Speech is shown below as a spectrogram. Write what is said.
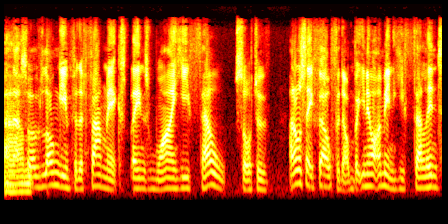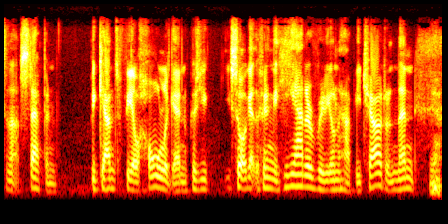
And that Um, sort of longing for the family explains why he fell sort of I don't want to say fell for them, but you know what I mean? He fell into that step and began to feel whole again because you, you sort of get the feeling that he had a really unhappy childhood. And then Yeah.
